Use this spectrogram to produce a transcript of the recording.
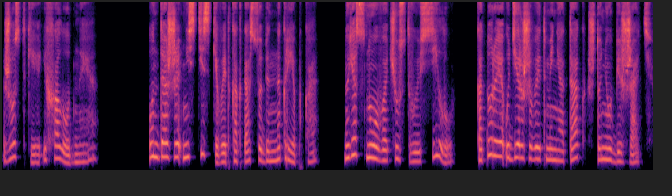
Жесткие и холодные. Он даже не стискивает как-то особенно крепко, но я снова чувствую силу, которая удерживает меня так, что не убежать.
